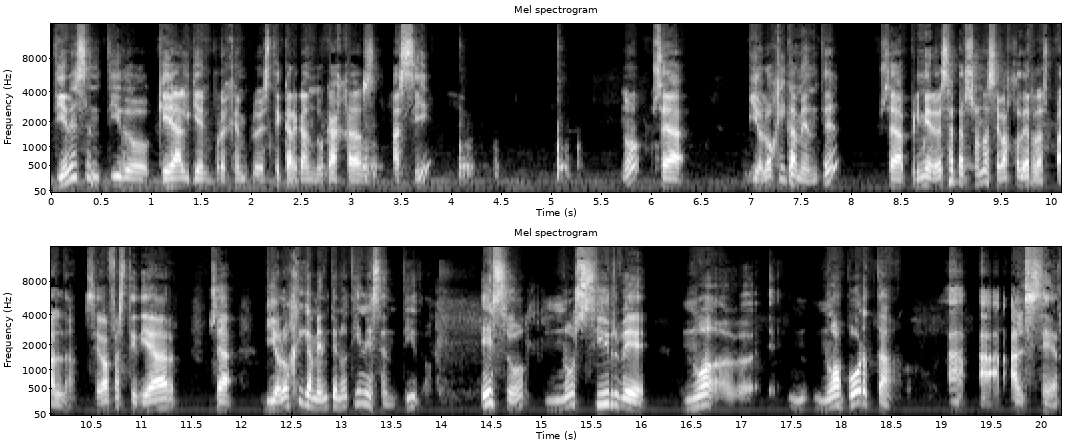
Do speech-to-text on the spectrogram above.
¿tiene sentido que alguien, por ejemplo, esté cargando cajas así? ¿No? O sea, biológicamente, o sea, primero, esa persona se va a joder la espalda, se va a fastidiar, o sea, biológicamente no tiene sentido. Eso no sirve, no, no aporta al ser.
